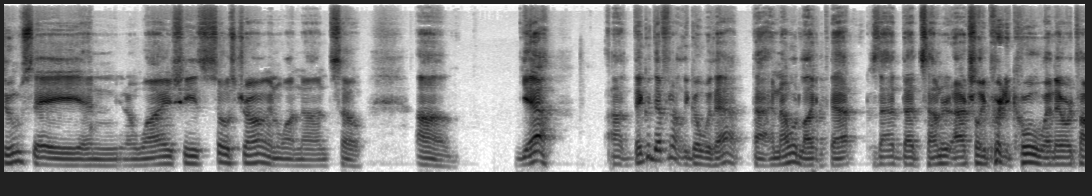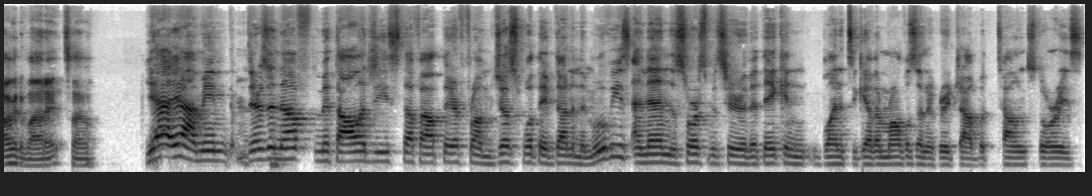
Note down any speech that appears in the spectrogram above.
Doomsday, and you know why she's so strong and whatnot. So, um, yeah, uh, they could definitely go with that. that and I would like that because that that sounded actually pretty cool when they were talking about it. So. Yeah, yeah. I mean, there's enough mythology stuff out there from just what they've done in the movies, and then the source material that they can blend it together. Marvel's done a great job with telling stories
